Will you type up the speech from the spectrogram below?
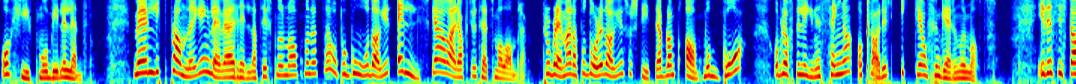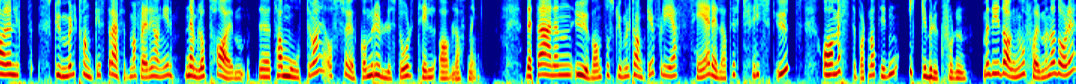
og hypmobile ledd. Med litt planlegging lever jeg relativt normalt med dette, og på gode dager elsker jeg å være i aktivitet som alle andre. Problemet er at på dårlige dager så sliter jeg annet med å gå, og blir ofte liggende i senga og klarer ikke å fungere normalt. I det siste har en litt skummel tanke streifet meg flere ganger, nemlig å ta, eh, ta mot til meg og søke om rullestol til avlastning. Dette er en uvant og skummel tanke, fordi jeg ser relativt frisk ut, og har mesteparten av tiden ikke bruk for den. Men de dagene hvor formen er dårlig,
